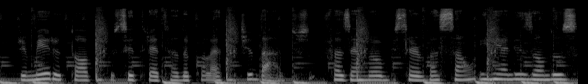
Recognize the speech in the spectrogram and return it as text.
O primeiro tópico se trata da coleta de dados, fazendo a observação e realizando os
